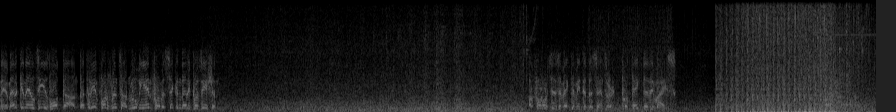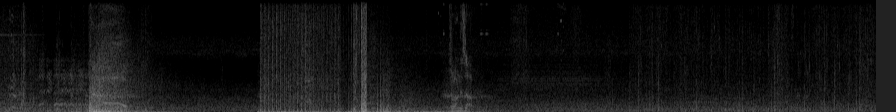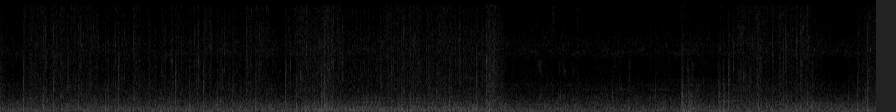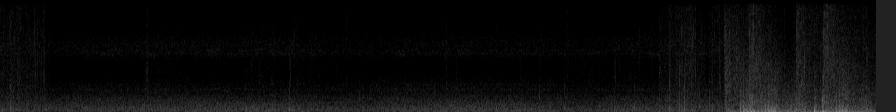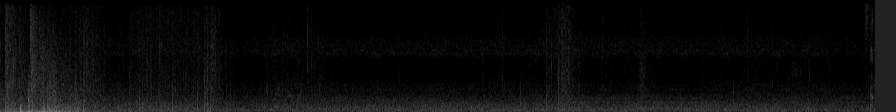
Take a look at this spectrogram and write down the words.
The American LZ is locked down, but reinforcements are moving in from a secondary position. Our forces have activated the sensor. Protect the device. Drone is up.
